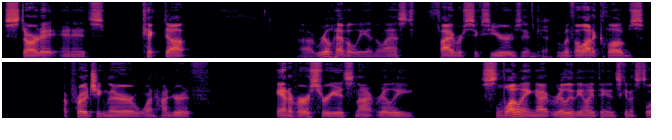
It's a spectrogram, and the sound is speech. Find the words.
started, and it's picked up uh, real heavily in the last five or six years, and Okay. with a lot of clubs approaching their 100th anniversary, it's not really slowing. I, really, the only thing that's going to sl-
